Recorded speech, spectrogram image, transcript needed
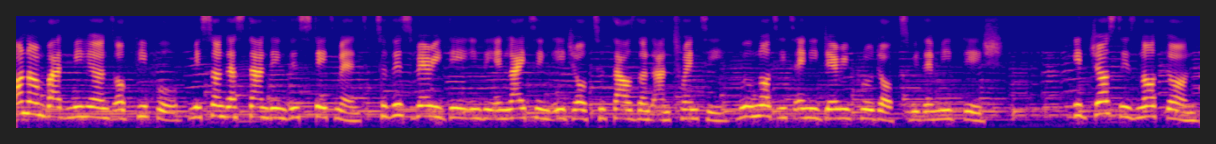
Unnumbered millions of people, misunderstanding this statement, to this very day in the enlightened age of 2020, will not eat any dairy products with a meat dish. It just is not done.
